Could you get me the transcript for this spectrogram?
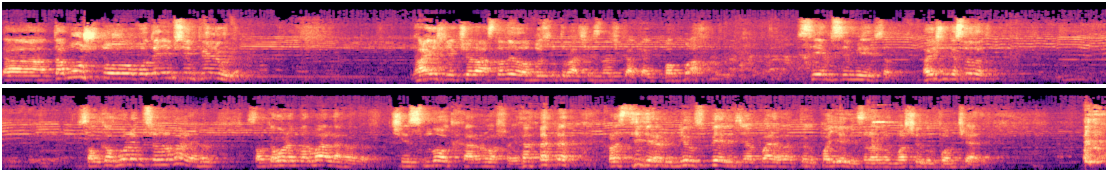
э, тому, что вот этим всем пилюлям. Гаишник вчера остановила, мы с утра чесночка как бабахнули. Семь семейцев. Гаишник остановил, с алкоголем все нормально. Я говорю, с алкоголем нормально, говорю. Чеснок хороший. Простите, не успели, сейчас поели, сразу в машину помчали.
